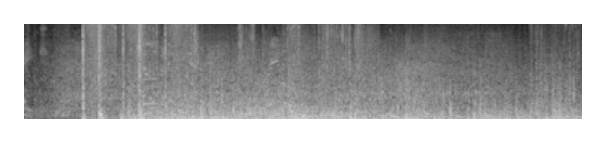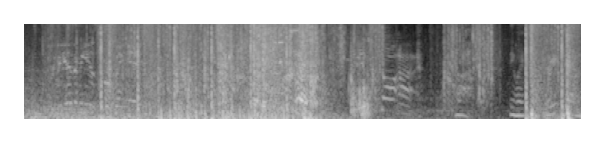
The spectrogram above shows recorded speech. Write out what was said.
Enemy. The enemy is moving in shot at. They went for great then.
